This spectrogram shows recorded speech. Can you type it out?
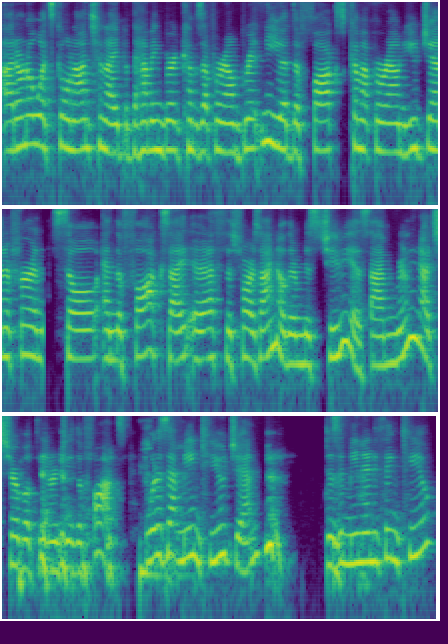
I don't know what's going on tonight, but the hummingbird comes up around Brittany. You had the fox come up around you, Jennifer. And so, and the fox, I, as far as I know, they're mischievous. I'm really not sure about the energy of the fox. What does that mean to you, Jen? Does it mean anything to you?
